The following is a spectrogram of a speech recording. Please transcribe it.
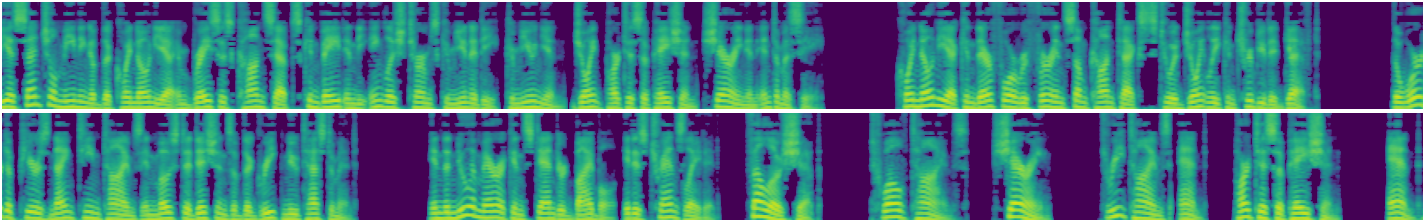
the essential meaning of the koinonia embraces concepts conveyed in the English terms community, communion, joint participation, sharing and intimacy. Koinonia can therefore refer in some contexts to a jointly contributed gift. The word appears 19 times in most editions of the Greek New Testament. In the New American Standard Bible, it is translated, fellowship, 12 times, sharing, 3 times, and participation, and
